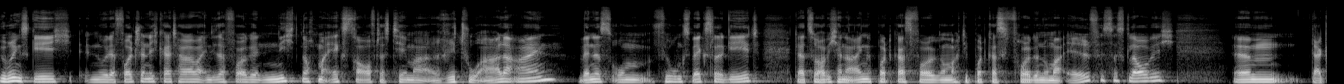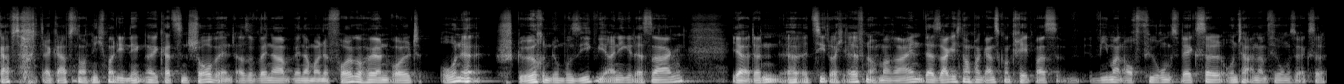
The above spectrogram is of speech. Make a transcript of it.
Übrigens gehe ich nur der Vollständigkeit halber in dieser Folge nicht nochmal extra auf das Thema Rituale ein, wenn es um Führungswechsel geht. Dazu habe ich eine eigene Podcast-Folge gemacht, die Podcast-Folge Nummer 11 ist es, glaube ich. Ähm, da gab es da gab's noch nicht mal die Denkneue Katzen Showband. Also wenn ihr, wenn ihr mal eine Folge hören wollt, ohne störende Musik, wie einige das sagen, ja, dann äh, zieht euch elf noch mal rein. Da sage ich noch mal ganz konkret was, wie man auch Führungswechsel, unter anderem Führungswechsel,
